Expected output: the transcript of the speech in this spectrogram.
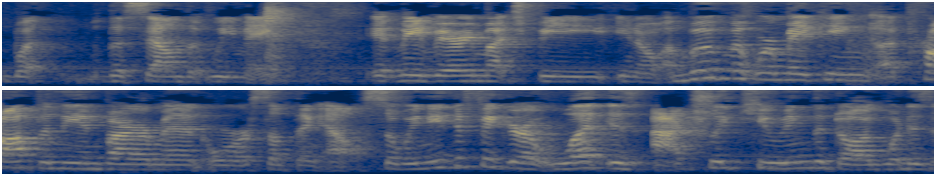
what the sound that we make. It may very much be, you know, a movement we're making, a prop in the environment, or something else. So we need to figure out what is actually cueing the dog, what is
